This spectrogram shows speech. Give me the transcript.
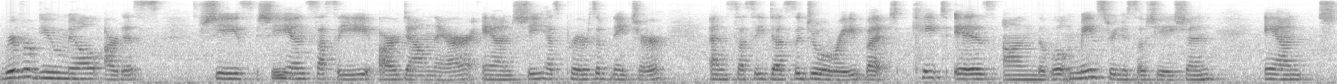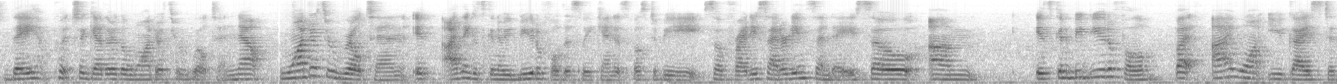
Riverview Mill Artists, she's she and Sussy are down there, and she has Prayers of Nature, and Sussy does the jewelry. But Kate is on the Wilton Main Street Association, and they have put together the Wander Through Wilton. Now, Wander Through Wilton, it I think it's going to be beautiful this weekend. It's supposed to be so Friday, Saturday, and Sunday. So. Um, it's going to be beautiful, but I want you guys to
